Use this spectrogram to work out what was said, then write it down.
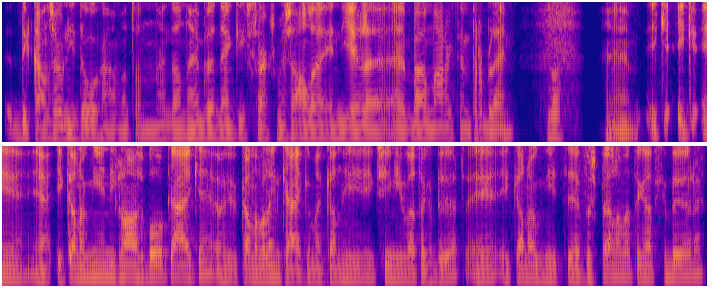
dit kan zo niet doorgaan, want dan, dan hebben we denk ik straks met z'n allen in die hele bouwmarkt een probleem. Ja. Uh, ik, ik, uh, ja, ik kan ook niet in die glazen bol kijken. Ik kan er wel in kijken, maar ik, kan niet, ik zie niet wat er gebeurt. Uh, ik kan ook niet voorspellen wat er gaat gebeuren.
